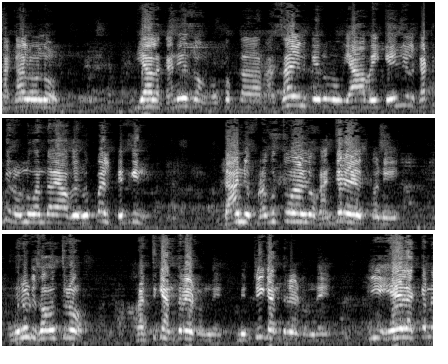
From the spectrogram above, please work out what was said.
సకాలంలో ఇవాళ కనీసం ఒక్కొక్క రసాయనిక ఎరువు యాభై కేజీలు కట్టుకి రెండు వందల యాభై రూపాయలు పెరిగింది. దాన్ని ప్రభుత్వం వాళ్ళు ఒక అంచనా వేసుకొని నిరుడు సంవత్సరం ప్రతికి ఎంత రేటు ఉంది మిర్చికి ఎంత రేటు ఉంది ఈ ఏ లెక్కన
